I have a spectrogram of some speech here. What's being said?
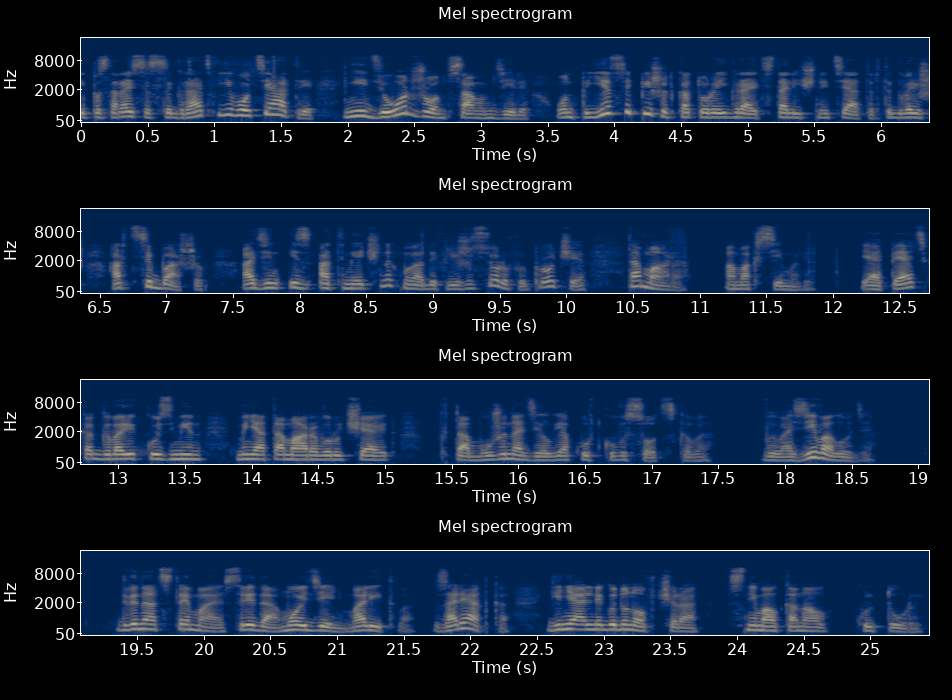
и постарайся сыграть в его театре. Не идиот же он в самом деле. Он пьесы пишет, которые играет столичный театр. Ты говоришь Арцебашев, один из отмеченных молодых режиссеров и прочее. Тамара о Максимове. И опять, как говорит Кузьмин, меня Тамара выручает. К тому же надел я куртку Высоцкого. Вывози, Володя. 12 мая, среда, мой день, молитва, зарядка. Гениальный Годунов вчера снимал канал культуры.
